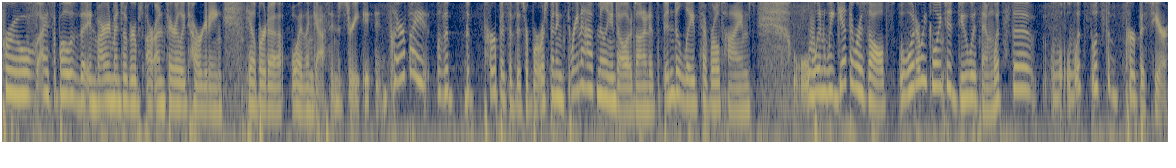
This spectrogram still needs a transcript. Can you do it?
prove, I suppose, that environmental groups are unfairly targeting the Alberta oil and gas industry. I- I- clarify the, the purpose of this report. We're spending $3.5 million on it. It's been delayed several times. When we get the results, what are we going to do with them? What's the what's what's the purpose here?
